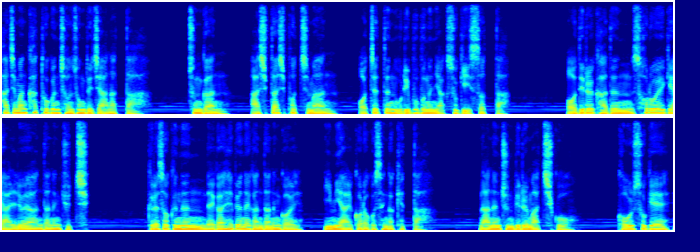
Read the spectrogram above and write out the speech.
하지만 카톡은 전송되지 않았다. 순간 아쉽다 싶었지만 어쨌든 우리 부부는 약속이 있었다. 어디를 가든 서로에게 알려야 한다는 규칙. 그래서 그는 내가 해변에 간다는 걸 이미 알 거라고 생각했다. 나는 준비를 마치고 거울 속에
